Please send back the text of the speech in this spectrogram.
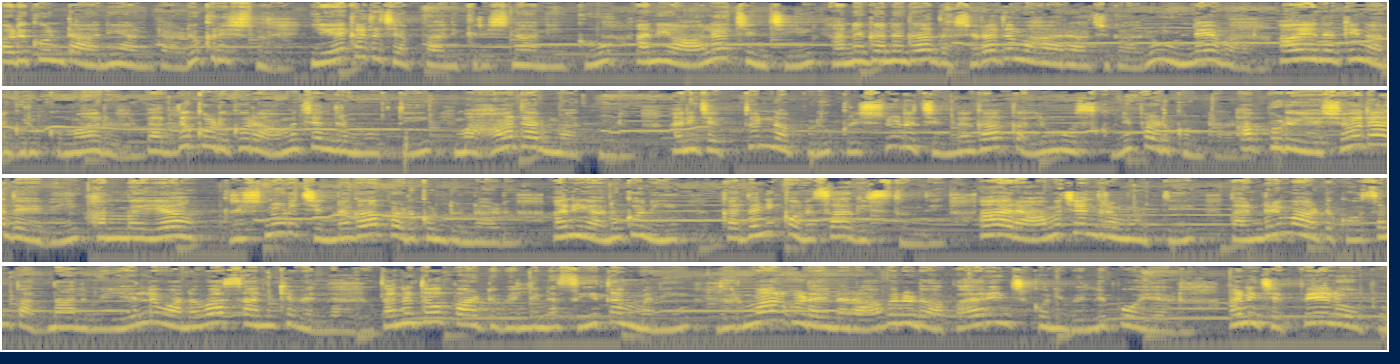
పడుకుంటా అని అంటాడు కృష్ణుడు. ఏ కథ చెప్పాలి కృష్ణ నీకు? అని ఆలోచించి అనగనగా దశరథ మహారాజు గారు ఉండేవారు. ఆయనకి నలుగురు కుమారులు. పెద్ద కొడుకు రామచంద్రమూర్తి మహాధర్మాత్ముడు. అని చెప్తున్నప్పుడు కృష్ణుడు చిన్నగా కళ్ళు మూసుకుని పడుకుంటాడు. అప్పుడు యశోదాదేవి అమ్మయ్య కృష్ణుడు చిన్నగా పడుకుంటున్నాడు అని అనుకుని కథని కొనసాగిస్తుంది. ఆ రామచంద్రమూర్తి తండ్రి మాట కోసం పద్నాలుగు ఏళ్ళు వనవాసానికి వెళ్ళాడు. తనతో పాటు వెళ్ళిన సీతమ్మని దుర్మార్గుడైన రావణుడు అపహరించుకుని వెళ్ళిపోయాడు అని చెప్పేలోపు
